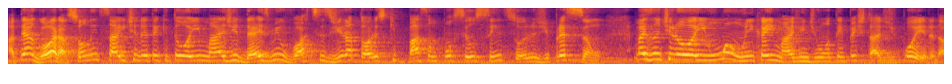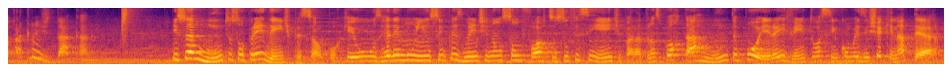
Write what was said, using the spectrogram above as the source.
Até agora, a sonda Insight detectou aí mais de 10 mil vórtices giratórios que passam por seus sensores de pressão, mas não tirou aí uma única imagem de uma tempestade de poeira. Dá pra acreditar, cara? Isso é muito surpreendente, pessoal, porque os redemoinhos simplesmente não são fortes o suficiente para transportar muita poeira e vento assim como existe aqui na Terra.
